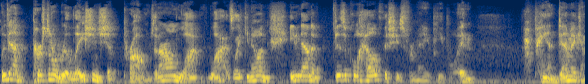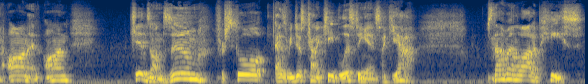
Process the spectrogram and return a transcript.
We've had personal relationship problems in our own lives, like, you know, and even down to physical health issues for many people. And pandemic and on and on. Kids on Zoom for school. As we just kind of keep listing it, it's like, yeah, there's not been a lot of peace.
